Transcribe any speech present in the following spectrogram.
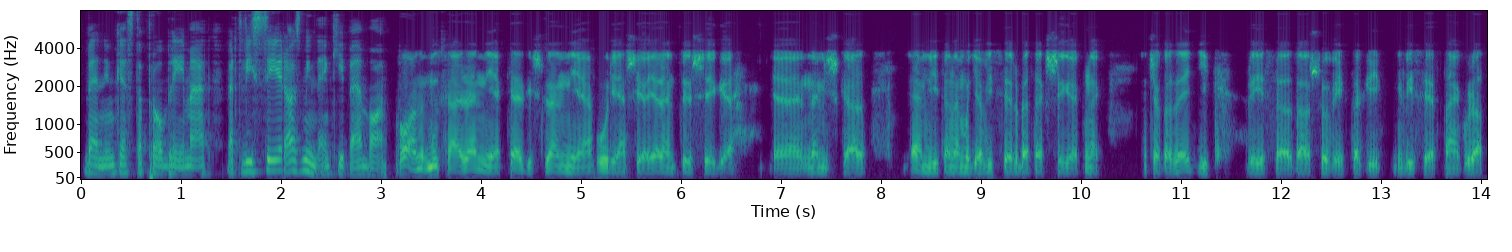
bennünk ezt a problémát. Mert viszér az mindenkiben van. Van, muszáj lennie, kell is lennie, óriási a jelentősége, e, nem is kell említenem, hogy a viszérbetegségeknek csak az egyik része az alsó végtagi viszértágulat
